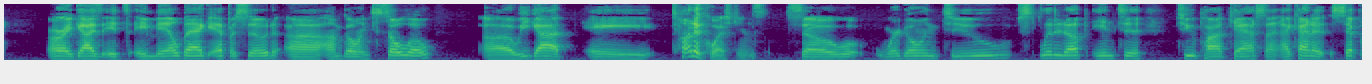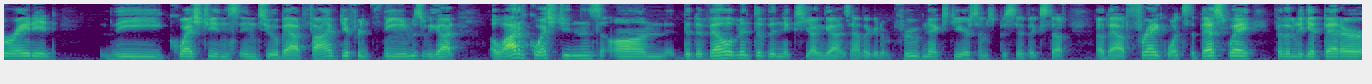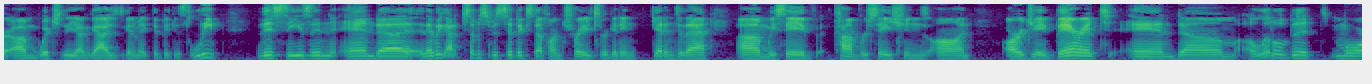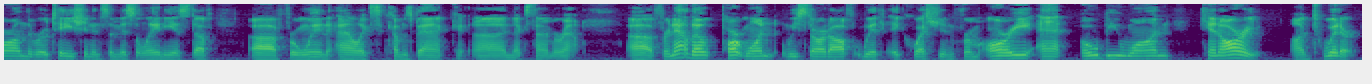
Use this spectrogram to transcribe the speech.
All right, guys, it's a mailbag episode. Uh, I'm going solo. Uh, we got a ton of questions. So we're going to split it up into two podcasts. I, I kind of separated the questions into about five different themes. We got a lot of questions on the development of the Knicks young guys, how they're going to improve next year, some specific stuff about Frank, what's the best way for them to get better, um, which of the young guys is going to make the biggest leap this season, and uh, then we got some specific stuff on trades. So we're getting get into that. Um, we save conversations on R.J. Barrett and um, a little bit more on the rotation and some miscellaneous stuff uh, for when Alex comes back uh, next time around. Uh, for now, though, part one, we start off with a question from Ari at Obi Wan Kenari on Twitter.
